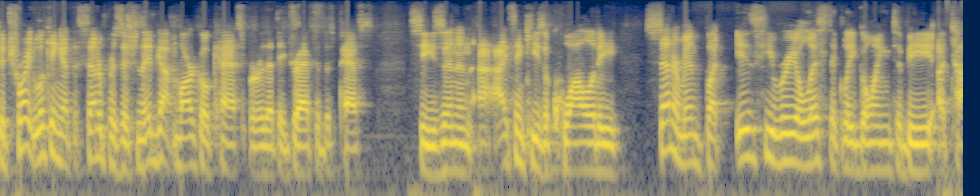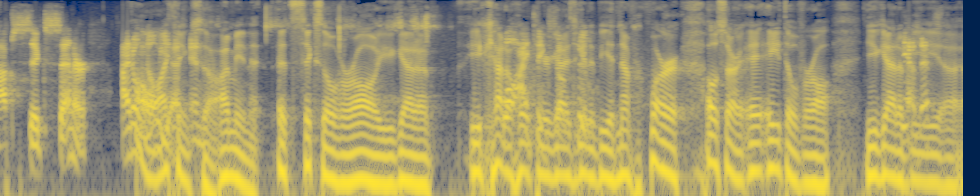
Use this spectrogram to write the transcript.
Detroit, looking at the center position, they've got Marco Kasper that they drafted this past season, and I, I think he's a quality centerman. But is he realistically going to be a top six center? I don't oh, know. I yet. think and, so. I mean, at six overall, you gotta you gotta well, hope your guy's so going to be a number or oh sorry eighth overall. You got to yeah, be uh,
